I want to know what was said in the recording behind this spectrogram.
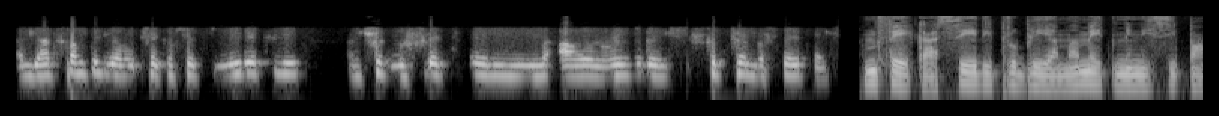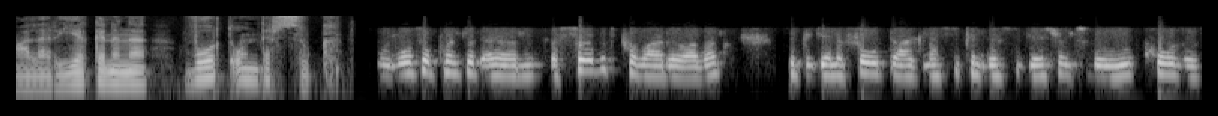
And that's something that will take effect immediately and should reflect in our residents' September statement. Mfeka sê die probleme met munisipale rekeninge word ondersoek. We've also appointed um, a service provider rather to begin a full diagnostic investigation to the root causes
